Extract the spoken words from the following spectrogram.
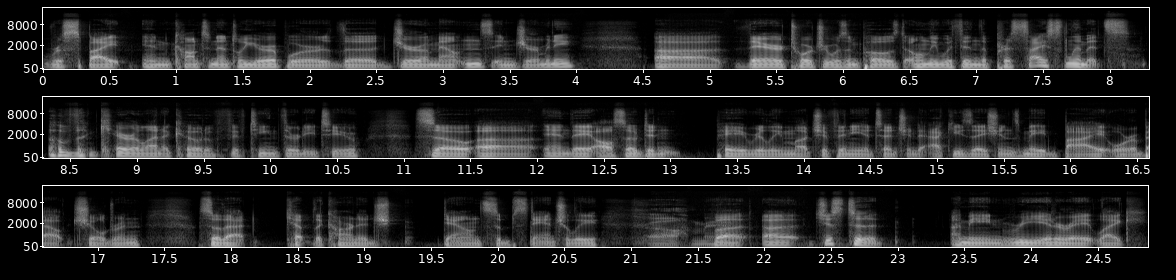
respite in continental Europe were the Jura Mountains in Germany. Uh, their torture was imposed only within the precise limits of the Carolina Code of 1532. So, uh, and they also didn't pay really much, if any, attention to accusations made by or about children. So that kept the carnage down substantially. Oh, man. But uh, just to, I mean, reiterate, like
